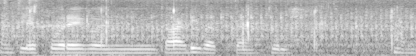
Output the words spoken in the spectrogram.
ಅಂಕ್ಲೆ ಪೋರೆಗೆ ಒಂದು ಗಾಡಿ ಬರ್ತಾನೆ ತುಲೆ ಇಡೀ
